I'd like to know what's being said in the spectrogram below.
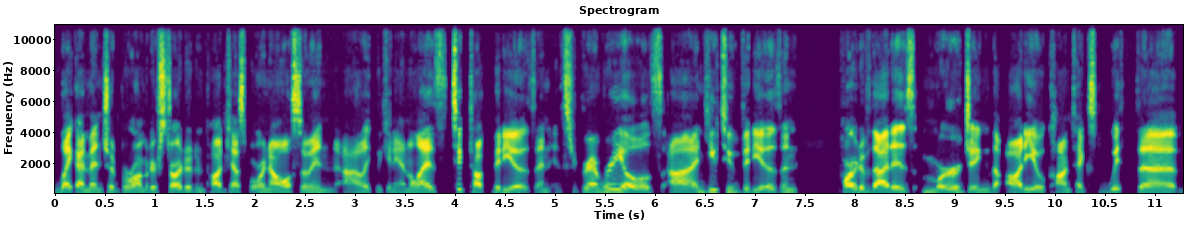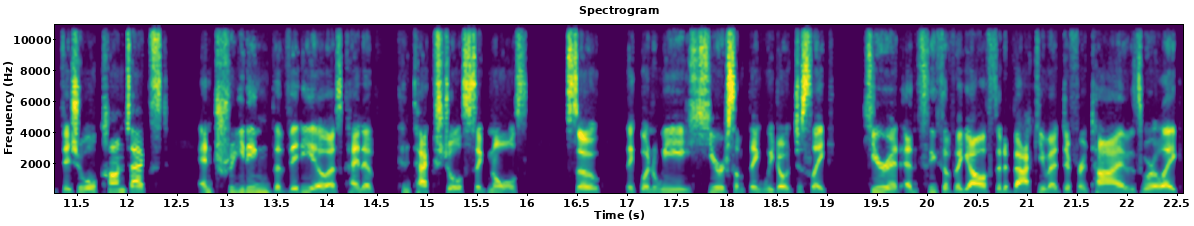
like I mentioned, Barometer started in podcast, but we're now also in uh, like we can analyze TikTok videos and Instagram Reels uh, and YouTube videos. And part of that is merging the audio context with the visual context and treating the video as kind of contextual signals. So like when we hear something, we don't just like hear it and see something else in a vacuum at different times. We're like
